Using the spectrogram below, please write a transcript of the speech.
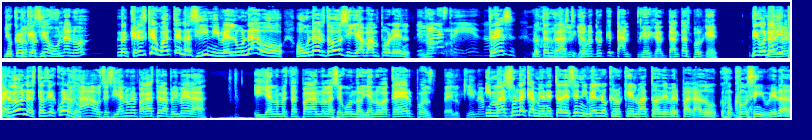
yo creo Yo que creo sí. que una, ¿no? ¿No, ¿Crees que aguanten así, nivel una o, o unas dos y ya van por él? Yo No. creo las tres, ¿no? ¿Tres? No, tan drástico. Yo, no creo que, tan- que tantas porque... Digo, Pues nadie bueno. perdona, ¿estás de acuerdo? Ajá, o sea, si ya no me pagaste la primera y ya no me estás pagando la segunda o ya no va a caer, pues peluquina. Y más una camioneta de ese nivel, no creo que el vato ha de haber pagado como, como si hubiera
